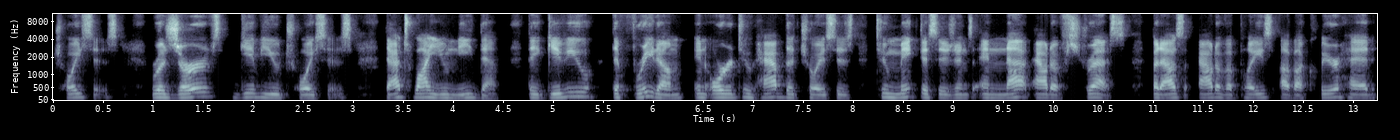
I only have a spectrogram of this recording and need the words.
choices. Reserves give you choices. That's why you need them. They give you the freedom in order to have the choices to make decisions and not out of stress, but as out of a place of a clear head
